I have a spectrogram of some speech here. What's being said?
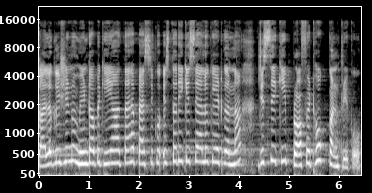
तो एलोकेशन में मेन टॉपिक ये आता है, पैसे को इस तरीके से एलोकेट करना, जिससे कि प्रॉफिट हो कंट्री को।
